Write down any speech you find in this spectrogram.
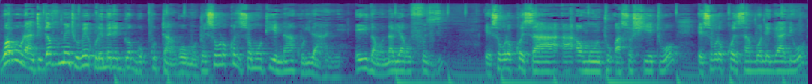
wabula nti gavumenti weba ekulemereddwa gwe okuttanga omuntu esobola okukozesa omuntu yenna akuliraanye eitha mu nnabyabufuzi esobola okukozesa omuntu associate wo esobola okukozesa bodegaadi wo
